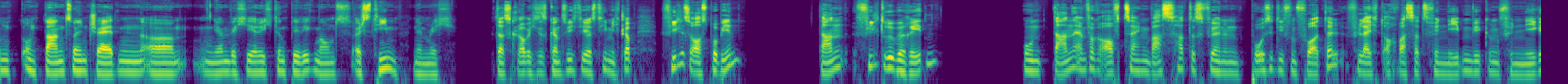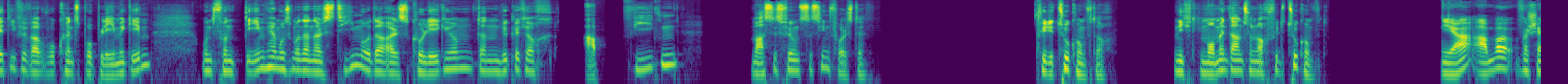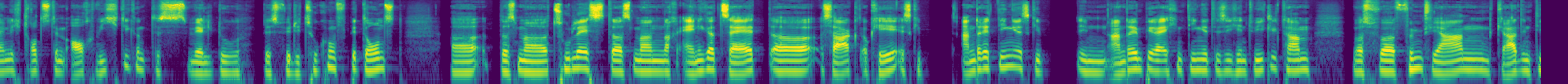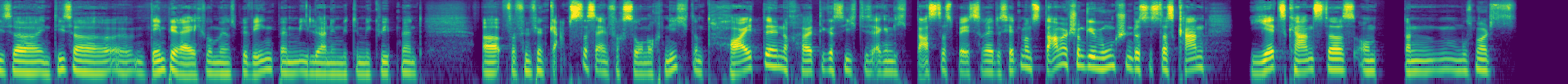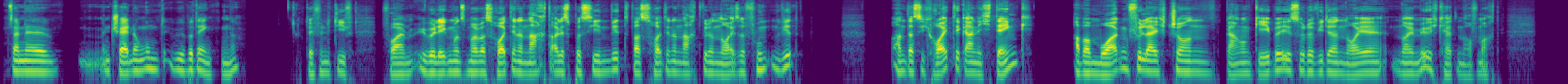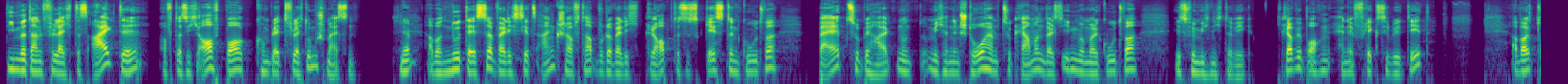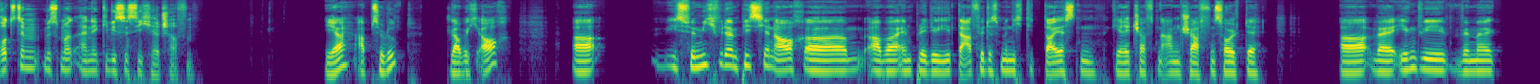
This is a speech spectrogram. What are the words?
und, und dann zu entscheiden, äh, ja, in welche Richtung bewegen wir uns als Team, nämlich. Das, glaube ich, ist ganz wichtig als Team. Ich glaube, vieles ausprobieren, dann viel drüber reden und dann einfach aufzeigen, was hat das für einen positiven Vorteil, vielleicht auch, was hat es für Nebenwirkungen, für negative, wo könnte es Probleme geben. Und von dem her muss man dann als Team oder als Kollegium dann wirklich auch abwiegen, was ist für uns das Sinnvollste. Für die Zukunft auch. Nicht momentan, sondern auch für die Zukunft. Ja, aber wahrscheinlich trotzdem auch wichtig und das, weil du das für die Zukunft betonst, äh, dass man zulässt, dass man nach einiger Zeit äh, sagt, okay, es gibt andere Dinge, es gibt in anderen Bereichen Dinge, die sich entwickelt haben, was vor fünf Jahren, gerade in dieser, in dieser, äh, in dem Bereich, wo wir uns bewegen beim E-Learning mit dem Equipment, äh, vor fünf Jahren gab es das einfach so noch nicht. Und heute, nach heutiger Sicht, ist eigentlich das das Bessere. Das hätten wir uns damals schon gewünscht, dass es das kann jetzt kannst du das und dann muss man halt seine Entscheidung überdenken. Ne? Definitiv. Vor allem überlegen wir uns mal, was heute in der Nacht alles passieren wird, was heute in der Nacht wieder Neues erfunden wird, an das ich heute gar nicht denke, aber morgen vielleicht schon gang und gäbe ist oder wieder neue, neue Möglichkeiten aufmacht, die mir dann vielleicht das Alte, auf das ich aufbaue, komplett vielleicht umschmeißen. Ja. Aber nur deshalb, weil ich es jetzt angeschafft habe oder weil ich glaube, dass es gestern gut war, beizubehalten und mich an den Strohhalm zu klammern, weil es irgendwann mal gut war, ist für mich nicht der Weg. Ich glaube, wir brauchen eine Flexibilität, aber trotzdem müssen wir eine gewisse Sicherheit schaffen. Ja, absolut. Glaube ich auch. Äh, ist für mich wieder ein bisschen auch äh, aber ein Plädoyer dafür, dass man nicht die teuersten Gerätschaften anschaffen sollte. Äh, weil irgendwie, wenn man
